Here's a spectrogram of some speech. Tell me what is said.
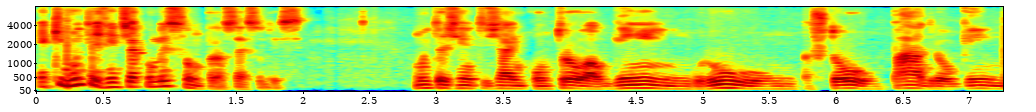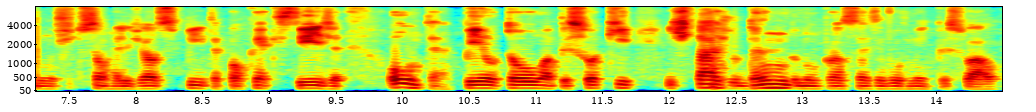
é que muita gente já começou um processo desse. Muita gente já encontrou alguém, um guru, um pastor, um padre, alguém, uma instituição religiosa espírita, qualquer que seja, ou um terapeuta, ou uma pessoa que está ajudando num processo de desenvolvimento pessoal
